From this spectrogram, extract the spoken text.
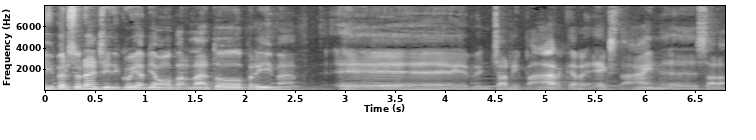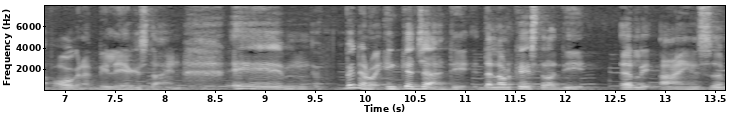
Tutti i personaggi di cui abbiamo parlato prima, eh, Charlie Parker, Eckstein, eh, Sarah Vaughan, Billy Eckstein, eh, vennero ingaggiati dall'orchestra di Early Hines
